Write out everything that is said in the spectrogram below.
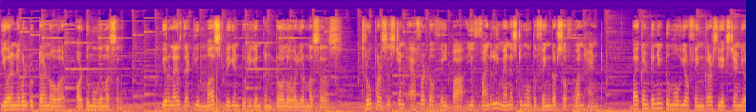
You are unable to turn over or to move a muscle you realize that you must begin to regain control over your muscles. Through persistent effort of willpower, you finally manage to move the fingers of one hand. By continuing to move your fingers, you extend your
